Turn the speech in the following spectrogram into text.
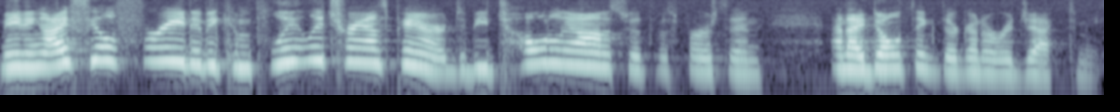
Meaning, I feel free to be completely transparent, to be totally honest with this person, and I don't think they're going to reject me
